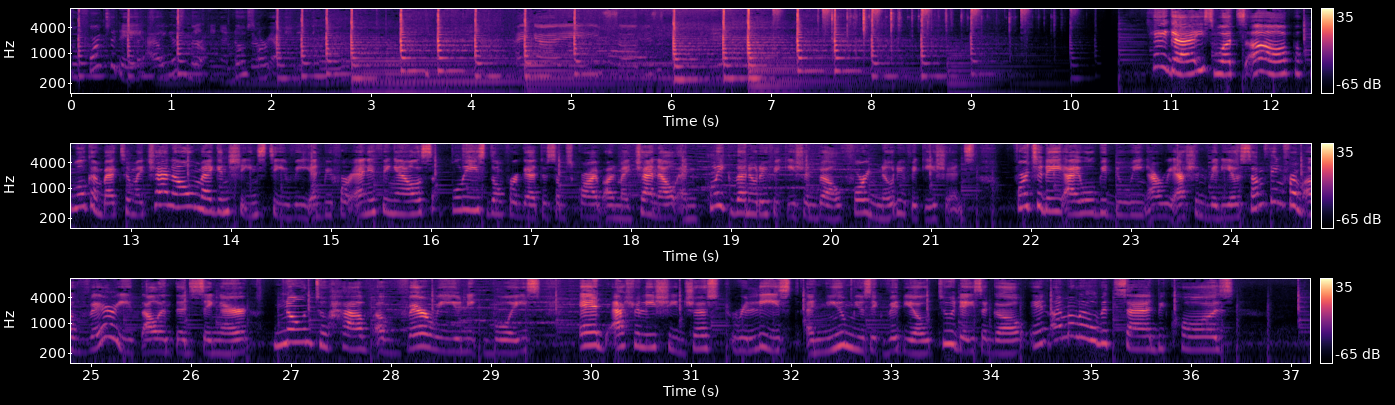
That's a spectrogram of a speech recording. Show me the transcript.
So for today, I will be making another reaction Hi guys, so this is Hey guys, what's up? Welcome back to my channel, Megan Shin's TV. And before anything else, please don't forget to subscribe on my channel and click the notification bell for notifications. For today, I will be doing a reaction video, something from a very talented singer known to have a very unique voice. And actually, she just released a new music video two days ago. And I'm a little bit sad because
